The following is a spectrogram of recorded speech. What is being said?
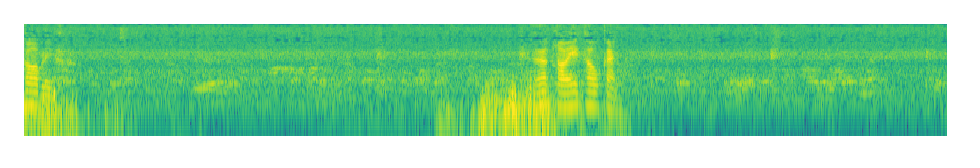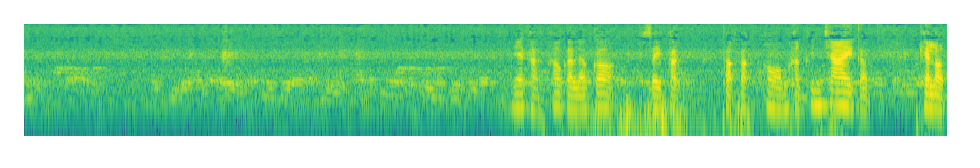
ชอบเลยค่ะ แล้วก็เคลาให้เข้ากัน เนี่ยค่ะ เข้ากันแล้วก็ใส่ผักผักผักหอมค่ะขึ้นช่ายกับแครอท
